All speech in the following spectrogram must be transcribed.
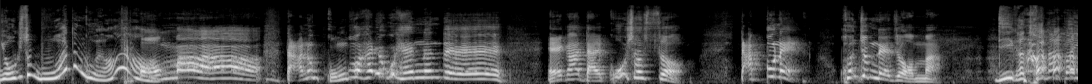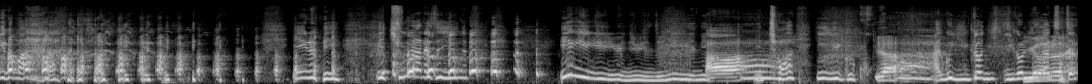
여기서 뭐 하는 거야? 엄마, 나는 공부하려고 했는데 애가 날 꼬셨어. 나쁜 애. 혼 좀 내줘, 엄마. 네가 더 나빠 이놈아. 이놈이 이 중간에서 이 놈 이게 아, 저 이게 그 코. 야. 아이고 이건 이걸 내가 진짜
